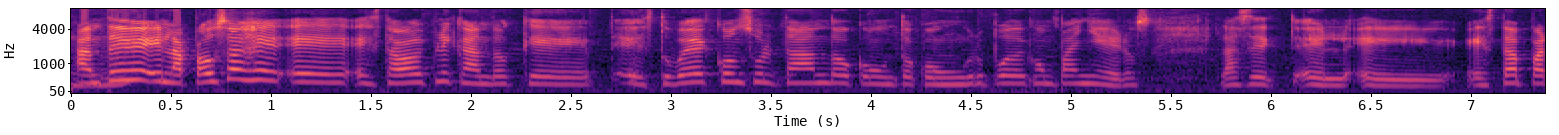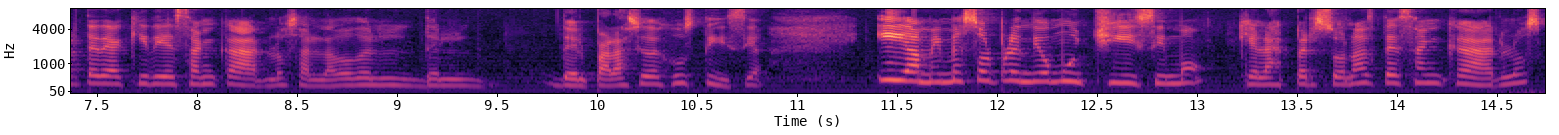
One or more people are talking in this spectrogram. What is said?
Antes, en la pausa, eh, eh, estaba explicando que estuve consultando junto con un grupo de compañeros eh, esta parte de aquí de San Carlos, al lado del, del, Palacio de Justicia, y a mí me sorprendió muchísimo que las personas de San Carlos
